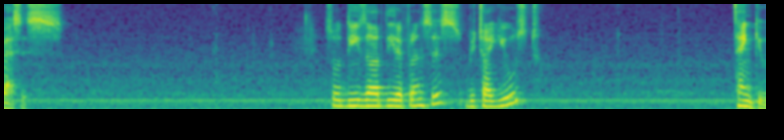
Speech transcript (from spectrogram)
basis. so these are the references which I used thank you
